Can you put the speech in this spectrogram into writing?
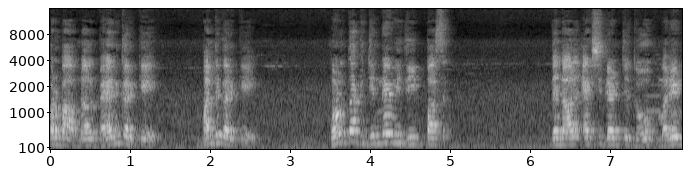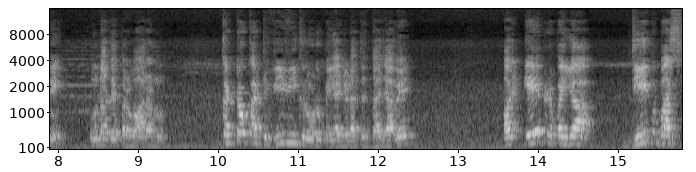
ਪ੍ਰਭਾਵ ਨਾਲ ਬੈਨ ਕਰਕੇ, ਬੰਦ ਕਰਕੇ, ਹੁਣ ਤੱਕ ਜਿੰਨੇ ਵੀ ਦੀਪ ਬੱਸ ਦੇ ਨਾਲ ਐਕਸੀਡੈਂਟ 'ਚ ਲੋਕ ਮਰੇ ਨੇ, ਉਹਨਾਂ ਦੇ ਪਰਿਵਾਰਾਂ ਨੂੰ ਘੱਟੋ ਘੱਟ 20-20 ਕਰੋੜ ਰੁਪਇਆ ਜਿਹੜਾ ਦਿੱਤਾ ਜਾਵੇ। ਔਰ ਇਹ ਰੁਪਇਆ ਦੀਪ ਬੱਸ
